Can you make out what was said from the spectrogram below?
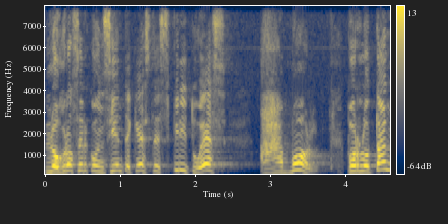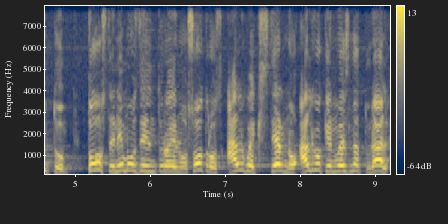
logró ser consciente que este Espíritu es amor. Por lo tanto, todos tenemos dentro de nosotros algo externo, algo que no es natural,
